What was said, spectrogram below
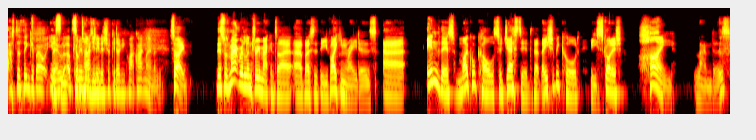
has to think about. You Listen, know, upcoming sometimes you need a matches. shucky ducky quack quack moment. So, this was Matt Riddle and Drew McIntyre uh, versus the Viking Raiders. Uh, in this, Michael Cole suggested that they should be called the Scottish Highlanders,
